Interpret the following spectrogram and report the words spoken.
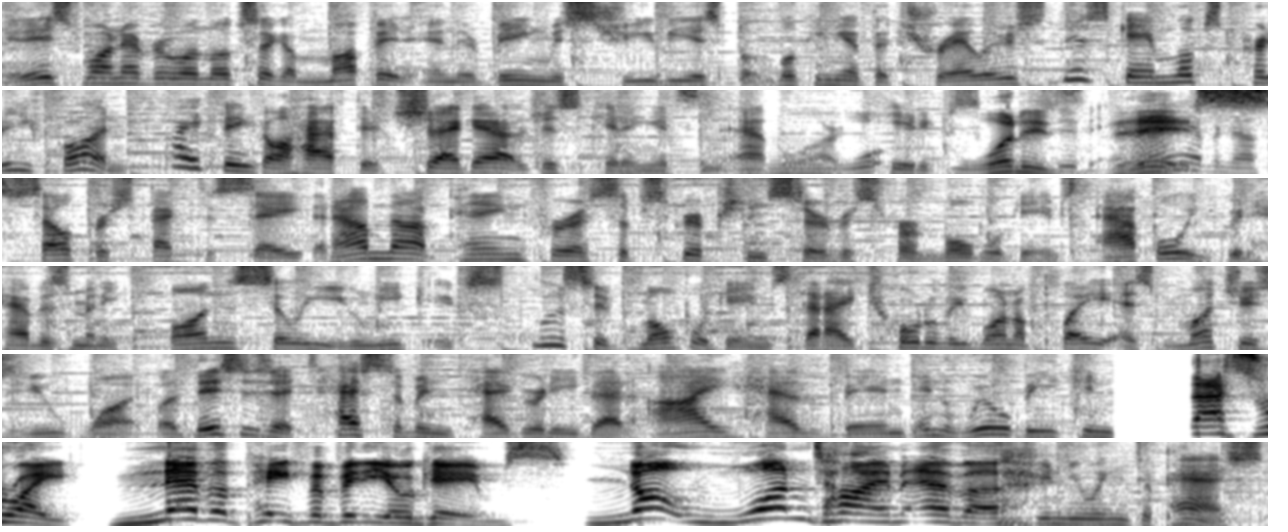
It is one everyone looks like a Muppet and they're being mischievous, but looking at the trailers, this game looks pretty fun. I think I'll have to check it out. Just kidding, it's an Apple Arcade exclusive. what is this? I have enough self-respect to say that I'm not paying for a subscription service for mobile games. Apple, you can have as many fun, silly, unique, exclusive mobile games that I totally want to play as much as you want. But this is a test of integrity that I have been and will be That's right. Never pay for video games. Not one time ever. continuing to pass.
